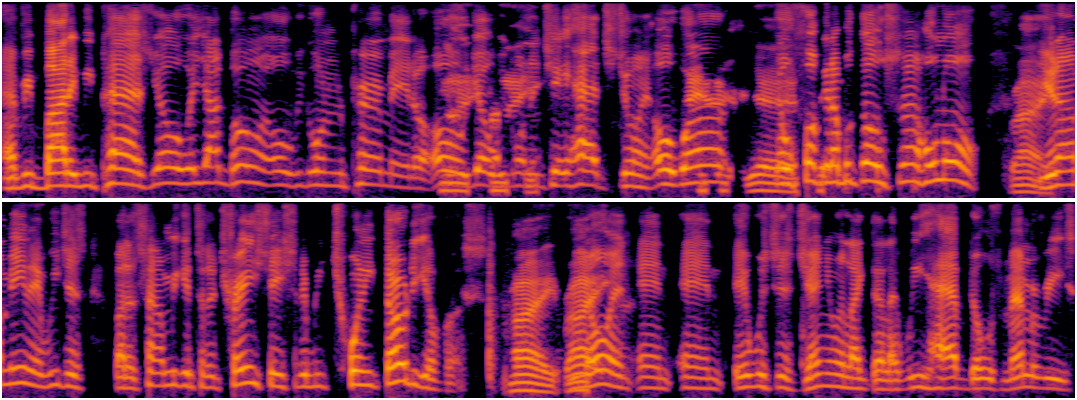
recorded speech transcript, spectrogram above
everybody we pass, yo, where y'all going? Oh, we going to the pyramid, or oh, yo, we going to J Hatch joint. Oh, where? Yeah. yo, fuck it, I'm gonna go, son. Hold on. right. You know what I mean? And we just by the time we get to the train station, it'll be 20, 30 of us. right. Right. You know, and and and it was just genuine like that. Like we have those memories.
